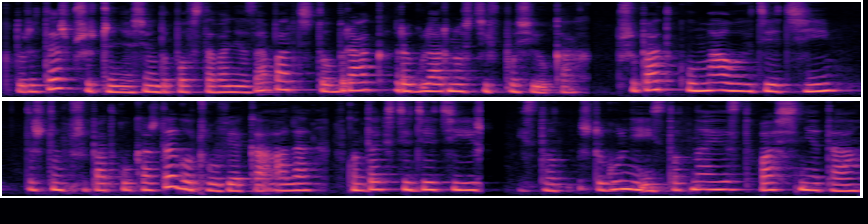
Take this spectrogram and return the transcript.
który też przyczynia się do powstawania zaparć, to brak regularności w posiłkach. W przypadku małych dzieci, zresztą w przypadku każdego człowieka, ale w kontekście dzieci istot, szczególnie istotna jest właśnie ta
